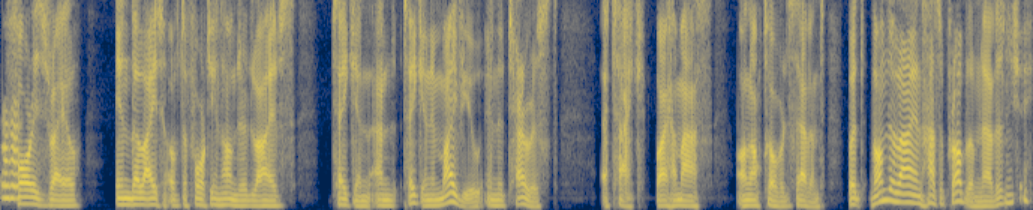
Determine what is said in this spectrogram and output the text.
mm-hmm. for Israel in the light of the 1,400 lives taken and taken, in my view, in the terrorist attack by Hamas on October the 7th. But von der Leyen has a problem now, doesn't she?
